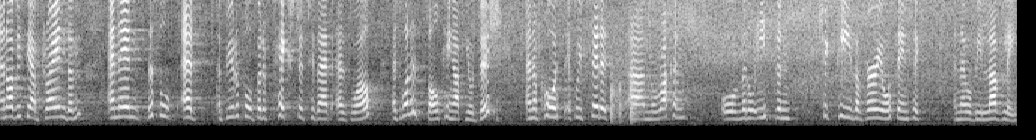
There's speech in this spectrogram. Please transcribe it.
and obviously I've drained them. And then this will add a beautiful bit of texture to that as well, as well as bulking up your dish. And of course, if we've said it's uh, Moroccan or Middle Eastern, chickpeas are very authentic and they will be lovely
